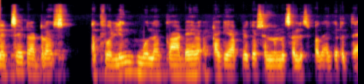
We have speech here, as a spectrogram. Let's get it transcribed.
ವೆಬ್ಸೈಟ್ ಅಡ್ರೆಸ್ ಅಥವಾ ಲಿಂಕ್ ಮೂಲಕ ಡೈರೆಕ್ಟಾಗಿ ಅಪ್ಲಿಕೇಶನನ್ನು ಸಲ್ಲಿಸಬಹುದಾಗಿರುತ್ತೆ.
